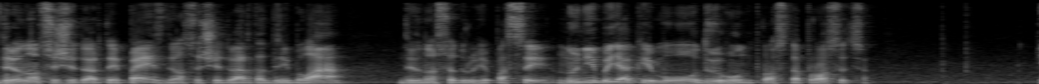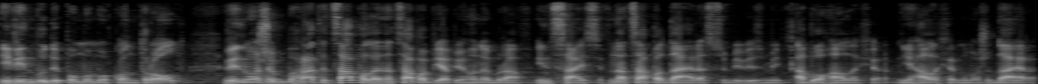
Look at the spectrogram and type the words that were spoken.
94-й пейс, 94-та дрібла, 92-й паси. Ну, ніби як йому двигун просто проситься. І він буде, по-моєму, контрол. Він може грати ЦАП, але на ЦАПа б я б його не брав. Інсайсів. На ЦАПа Дайра собі візьміть. Або Галахер. Ні, Галахер не може, Дайра.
